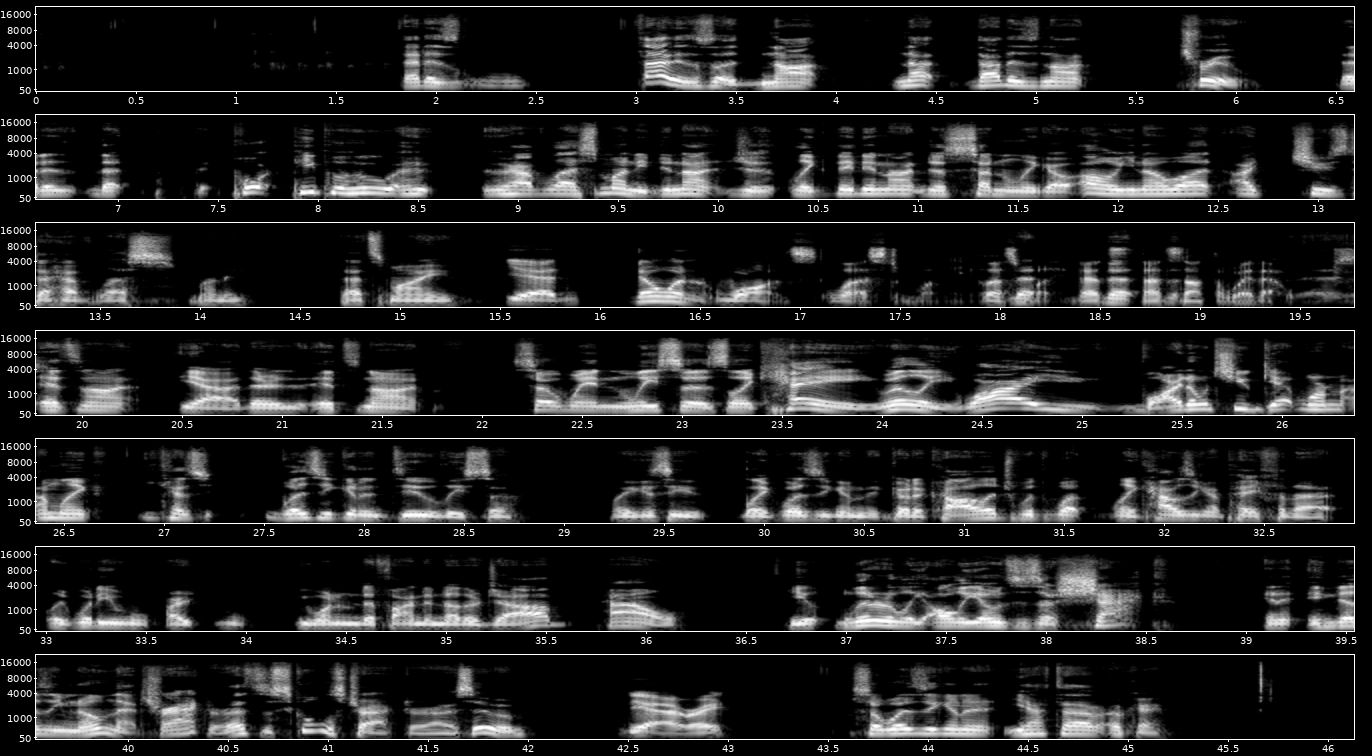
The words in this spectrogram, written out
that is that is a not not that is not true. That is that poor people who who have less money do not just like they do not just suddenly go, oh, you know what? I choose to have less money. That's my Yeah, no one wants less money. Less That- money. That's that- that's not the way that works. Uh, it's not yeah there it's not so when lisa's like hey willie why why don't you get more i'm like because what is he gonna do lisa like is he like was he gonna go to college with what like how's he gonna pay for that like what do you are you want him to find another job how he literally all he owns is a shack and he doesn't even own that tractor that's the school's tractor i assume yeah, right. so what is he gonna? You have to have okay.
